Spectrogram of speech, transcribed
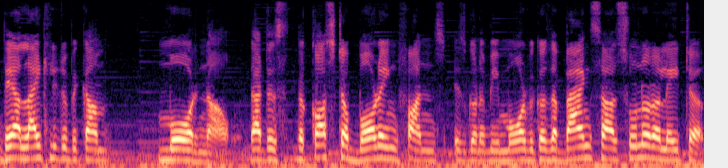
they are likely to become more now. That is, the cost of borrowing funds is going to be more because the banks are sooner or later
